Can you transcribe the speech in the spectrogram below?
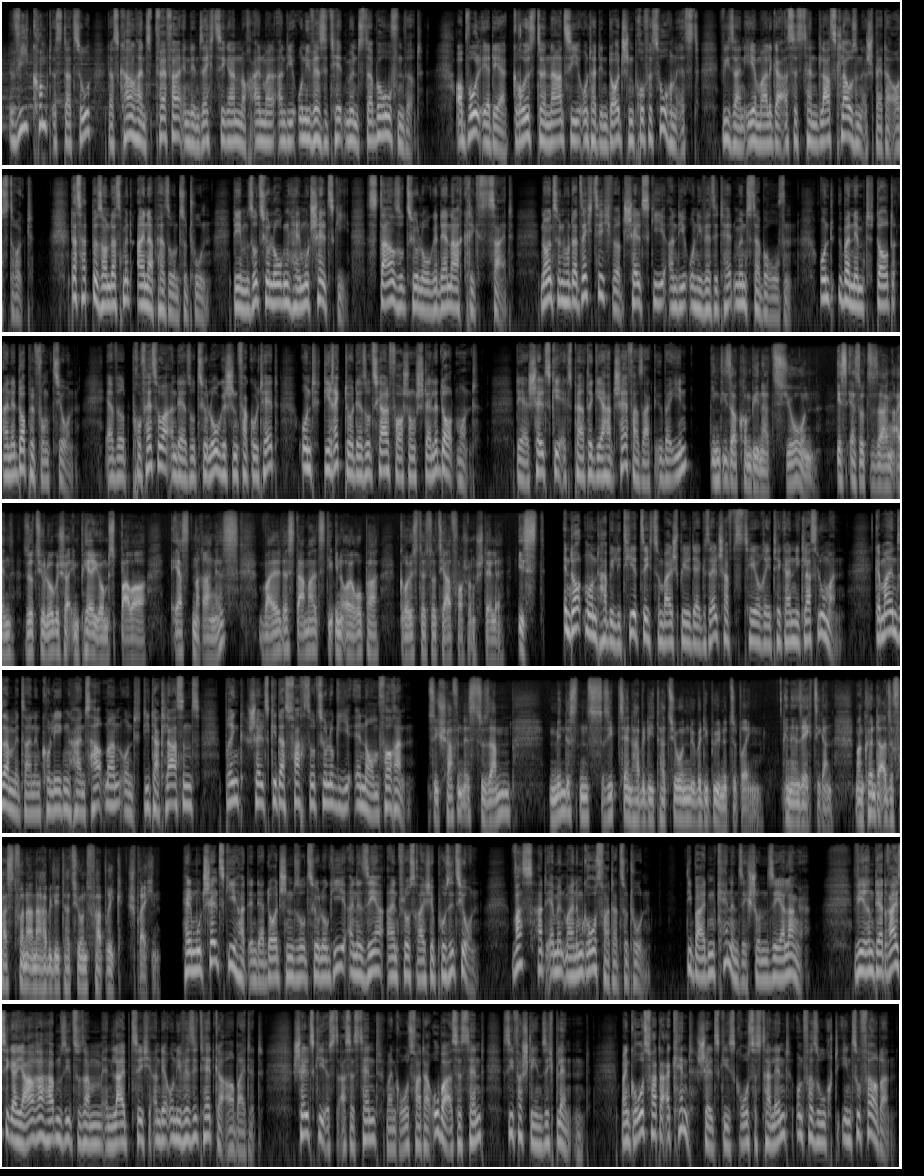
Wie kommt es dazu, dass Karl-Heinz Pfeffer in den 60ern noch einmal an die Universität Münster berufen wird? Obwohl er der größte Nazi unter den deutschen Professoren ist, wie sein ehemaliger Assistent Lars Clausen es später ausdrückt. Das hat besonders mit einer Person zu tun, dem Soziologen Helmut Schelsky, Starsoziologe der Nachkriegszeit. 1960 wird Schelsky an die Universität Münster berufen und übernimmt dort eine Doppelfunktion. Er wird Professor an der Soziologischen Fakultät und Direktor der Sozialforschungsstelle Dortmund. Der Schelsky-Experte Gerhard Schäfer sagt über ihn, in dieser Kombination ist er sozusagen ein soziologischer Imperiumsbauer ersten Ranges, weil das damals die in Europa größte Sozialforschungsstelle ist. In Dortmund habilitiert sich zum Beispiel der Gesellschaftstheoretiker Niklas Luhmann. Gemeinsam mit seinen Kollegen Heinz Hartmann und Dieter Klaasens bringt Schelsky das Fach Soziologie enorm voran. Sie schaffen es zusammen, mindestens 17 Habilitationen über die Bühne zu bringen in den 60ern. Man könnte also fast von einer Habilitationsfabrik sprechen. Helmut Schelsky hat in der deutschen Soziologie eine sehr einflussreiche Position. Was hat er mit meinem Großvater zu tun? Die beiden kennen sich schon sehr lange. Während der 30er Jahre haben sie zusammen in Leipzig an der Universität gearbeitet. Schelsky ist Assistent, mein Großvater Oberassistent, sie verstehen sich blendend. Mein Großvater erkennt Schelskys großes Talent und versucht, ihn zu fördern.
